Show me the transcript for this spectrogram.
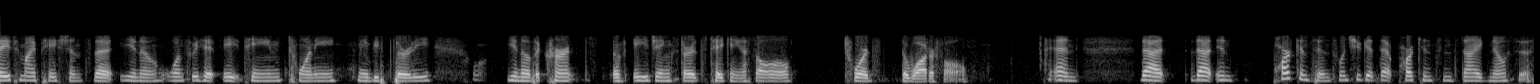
say to my patients that you know once we hit 18 20 maybe 30 you know the current of aging starts taking us all towards the waterfall. And that that in parkinson's once you get that parkinson's diagnosis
